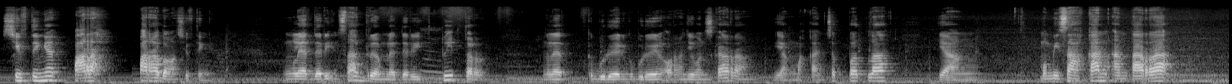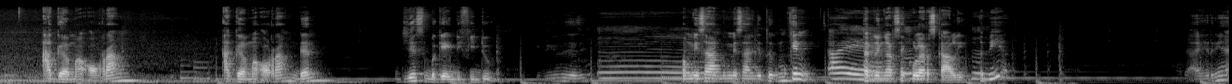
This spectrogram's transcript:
shiftingnya parah parah banget shiftingnya. Ngelihat dari Instagram ngelihat dari Twitter ngelihat kebudayaan-kebudayaan orang zaman sekarang yang makan cepet lah yang memisahkan antara agama orang agama orang dan dia sebagai individu. Gitu gitu sih? Hmm. Pemisahan-pemisahan gitu. Mungkin oh, iya. terdengar sekuler sekali. Tapi ya pada akhirnya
